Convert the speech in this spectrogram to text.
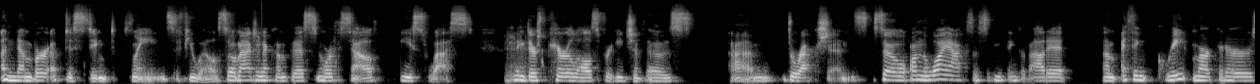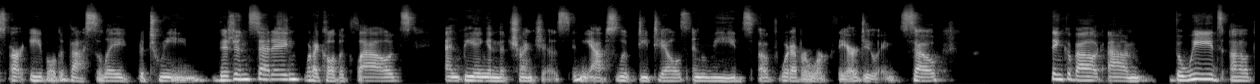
a number of distinct planes, if you will. So imagine a compass, north, south, east, west. I think there's parallels for each of those um, directions. So on the y-axis, if you think about it, um, I think great marketers are able to vacillate between vision setting, what I call the clouds, and being in the trenches, in the absolute details and weeds of whatever work they are doing. So think about um, the weeds of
